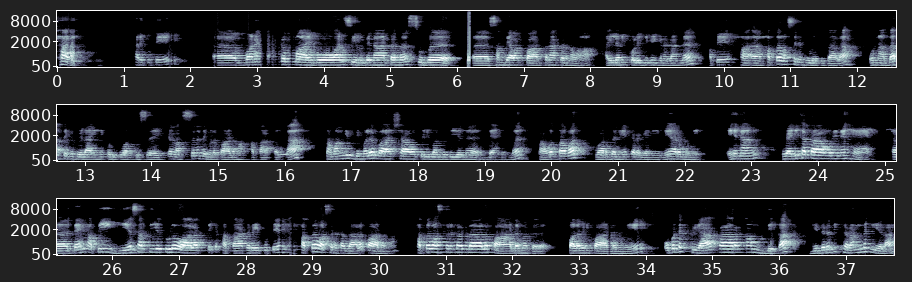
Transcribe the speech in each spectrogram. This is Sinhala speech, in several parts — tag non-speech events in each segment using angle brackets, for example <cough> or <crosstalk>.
හරි. හරි පුතේ. වණක්කම් ආයුබෝවන් සියලු දෙනාටම සුබ සන්ධ්‍යාවක් ප්‍රාර්ථනා කරනවා. අයිලර්නින් කොලෙජ් එකේ ඉගෙන ගන්න අපේ හත වසරේ දුර පුතාලා ඔන්න අදත් එකතු වෙලා ඉන්නේ කොඩිතුවක් කුස එක්ක ලස්සන දෙමළ පාඩමක් කතා කරලා තමන්ගේ දෙමළ භාෂාව පිළිබඳ තියෙන දැනුම තව තවත් වර්ධනය කර ගැනීමේ අරමුණේ. එහෙනම් වැඩි කතා ඕනේ නැහැ. දැන් අපි ගිය සතිය තුල ඔයාලත් එක්ක කතා කරේ පුතේ හත වසරට අදාළ පාඩමක්. හත වසරට අදාළ පාඩමක පළවෙනි පාඩමේ ඔබට ක්‍රියාකාරකම් දෙකක් ගෙදරදි කරන්න කියලා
